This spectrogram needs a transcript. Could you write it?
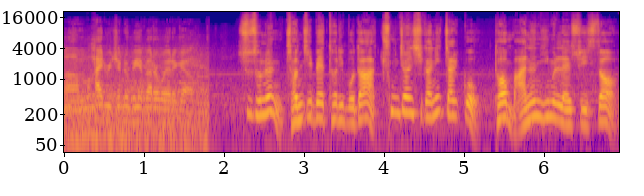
um, hydrogen would be a better way to go. 수소는 전기 배터리보다 충전 시간이 짧고 더 많은 힘을 낼 수 있어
